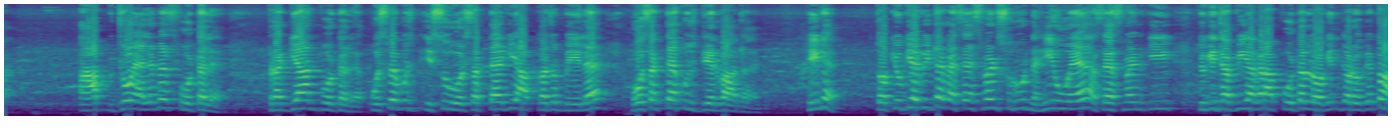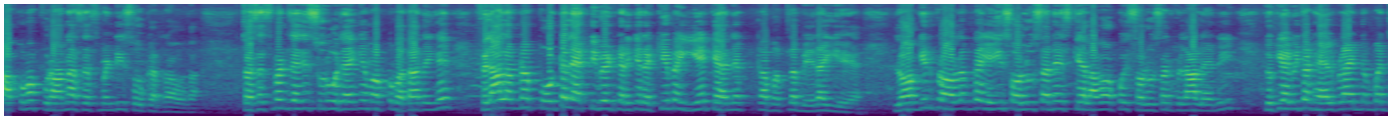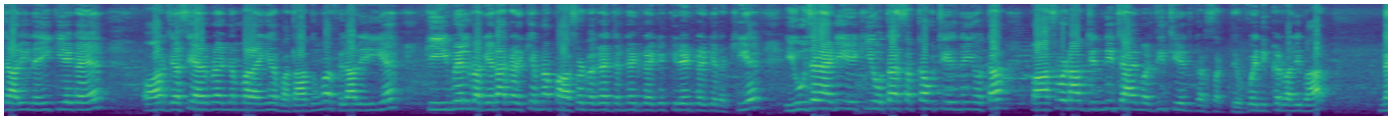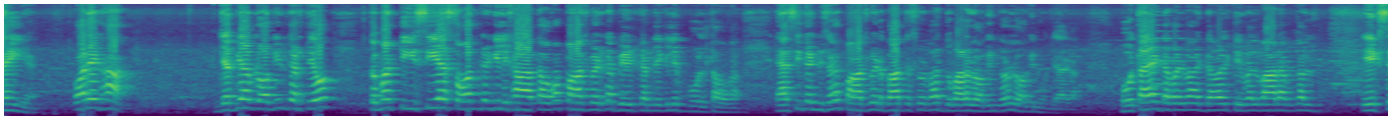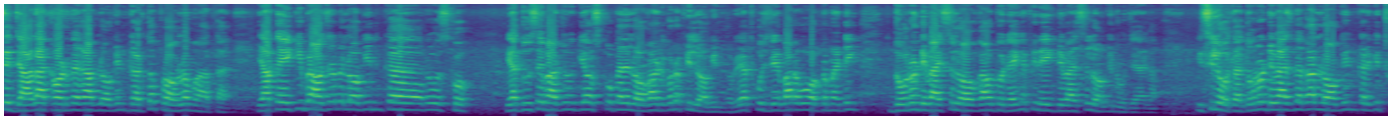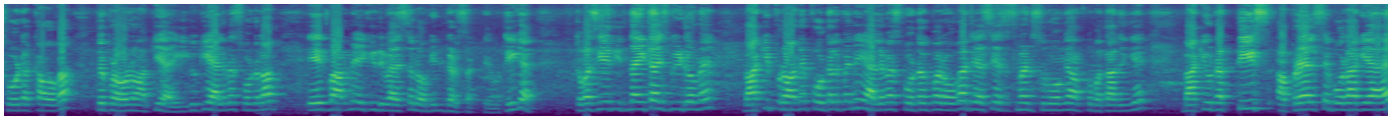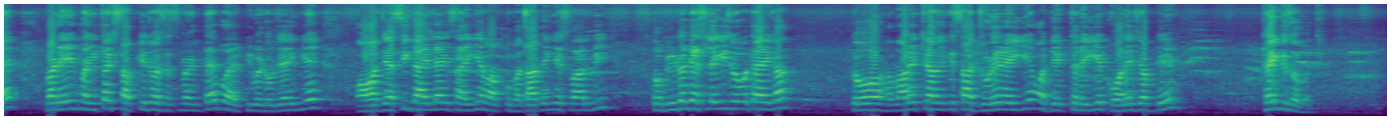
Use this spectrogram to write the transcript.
आप जो एलएमएस पोर्टल है प्रज्ञान पोर्टल है। उसमें कुछ इशू हो सकता है कि आपका जो मेल है, हो सकता है कुछ देर बाद आए। ठीक है? तो क्योंकि अभी तक असेसमेंट शुरू नहीं हुए हैं असेसमेंट की, क्योंकि जब भी अगर आप पोर्टल लॉगिन करोगे तो आपको वहाँ पुराना असेसमेंट ही शो कर रहा होगा। तो असेसमेंट जैसे शुरू हो जाएँगे, हम आपको बता देंगे। फ़िलहाल अपना पोर्टल एक्टिवेट करके रखिए। मैं ये कहने का मतलब मेरा ये है। लॉगिन प्रॉब्लम का यही सॉल्यूशन है। इसके अलावा कोई सॉल्यूशन फ़िलहाल है नहीं, क्योंकि अभी तक हेल्पलाइन नंबर जारी नहीं किए गए हैं। और जैसे हेल्पलाइन नंबर आएँगे, मैं बता दूँगा। फ़िलहाल यही है कि ईमेल वगैरह करके, अपना पासवर्ड वगैरह जनरेट करके क्रिएट करके रखिए यूज़र आईडी एक ही होता है, सबका वो चेंज नहीं होता। पासवर्ड आप जितनी चाहे मर्ज़ी चेंज कर सकते हो, कोई दिक्कत वाली बात नहीं है। और एक हाँ जब भी आप लॉगिन करते हो तो मैं टी सी एस ऑन करके लिखा आता होगा, पाँच मिनट का वेट करने के लिए बोलता होगा। ऐसी कंडीशन में पाँच मिनट बाद, दस मिनट बाद दोबारा लॉगिन करो लॉगिन हो जाएगा। होता है डबल बार, डबल ट्रिबल बार आपका एक से ज़्यादा अकाउंट में अगर आप लॉगिन करते हो, प्रॉब्लम आता है। या तो एक ही ब्राउज़र में लॉगिन करो उसको, या दूसरे ब्राउज़र में क्या, उसको पहले लॉग आउट करो, फिर लॉगिन करो। या तो कुछ देर बाद वो ऑटोमेटिक दोनों डिवाइस से लॉग आउट हो जाएँगे, फिर एक डिवाइस से लॉगिन हो जाएगा। इसीलिए होता है, दोनों डिवाइस में अगर लॉगिन करके छोड़ रखा होगा तो प्रॉब्लम आपकी आएगी, क्योंकि एल एम आप एक बार में एक ही डिवाइस से लॉगिन कर सकते हो, ठीक है? तो बस ये इतना ही था इस वीडियो में। बाकी पुराने पोर्टल पे नहीं एलएमएस पोर्टल पर होगा, जैसे असेसमेंट शुरू होंगे, आपको बता देंगे। बाकी उनतीस अप्रैल से बोला गया है, बट एक महीने तक सबके जो असेसमेंट है, वो एक्टिवेट हो जाएँगे। और जैसी गाइडलाइंस आएगी, हम आपको बता देंगे इस बार भी। तो वीडियो कैसे लगी, जो बताएगा। तो हमारे चैनल के साथ जुड़े रहिए और देखते रहिए college update thank you so much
